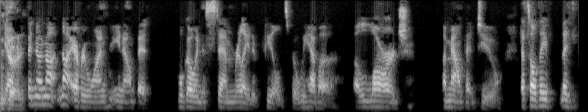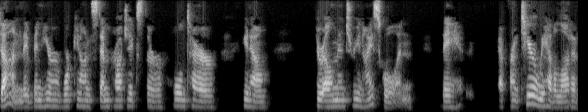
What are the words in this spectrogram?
Okay. yeah. But no, not not everyone. You know, but we'll go into STEM related fields. But we have a a large amount that do. That's all they've they've done. They've been here working on STEM projects their whole entire, you know, through elementary and high school. And they at Frontier we have a lot of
